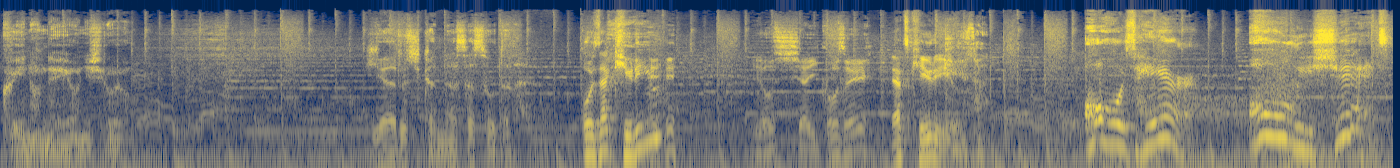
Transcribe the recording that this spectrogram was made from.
悔いのねえようにしろよやるしかなさそうだな Oh, is that Kiryu? よっしゃ行こうぜ That's Kiryu. Oh, his hair! Holy shit!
